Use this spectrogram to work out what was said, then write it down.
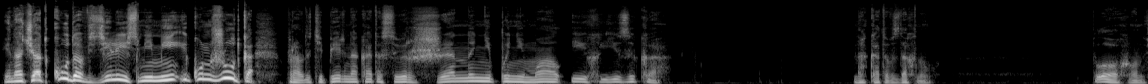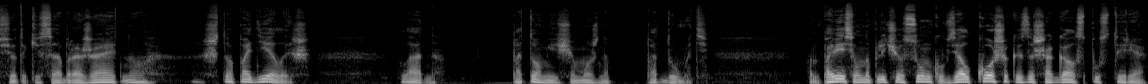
Иначе откуда взялись Мими и Кунжутка? Правда, теперь Наката совершенно не понимал их языка. Наката вздохнул. Плохо он все-таки соображает, но что поделаешь. Ладно, потом еще можно подумать. Он повесил на плечо сумку, взял кошек и зашагал с пустыря.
